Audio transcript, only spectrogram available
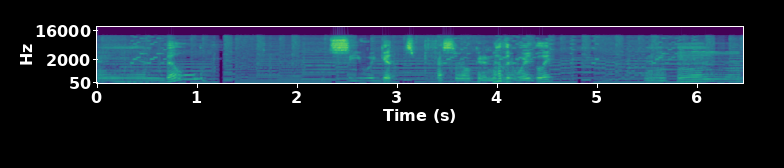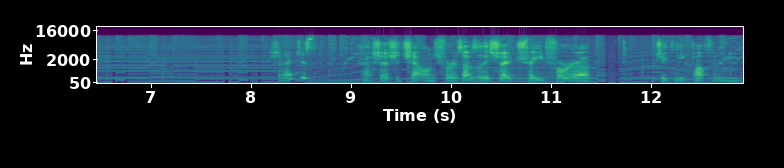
And build. Let's see, we get Professor Oak and another Wiggly. Mm -hmm. Should I just... Actually, I should challenge first. I was like, should I trade for a Jigglypuff and...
